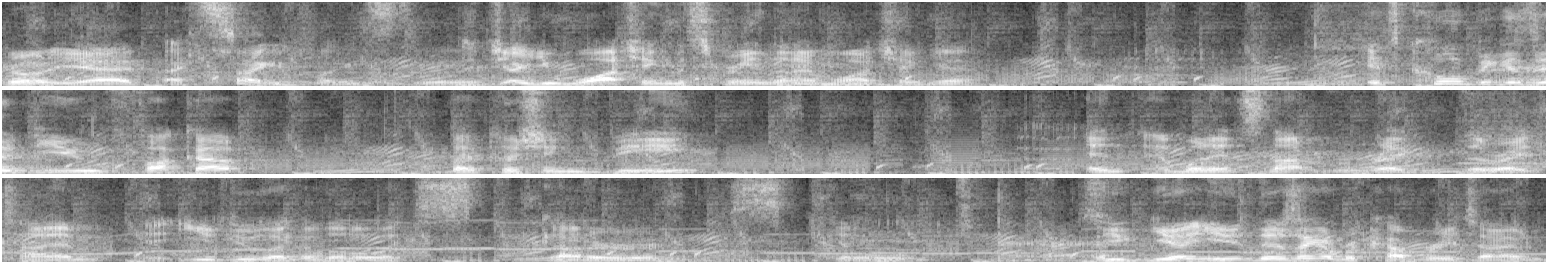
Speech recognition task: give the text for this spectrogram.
Bro, yeah, I I saw you fucking steal it. Are you watching the screen that I'm watching? Yeah. It's cool because if you fuck up by pushing B, and, and when it's not right the right time, you do like a little like scutter skill. So you, you, you there's like a recovery time.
